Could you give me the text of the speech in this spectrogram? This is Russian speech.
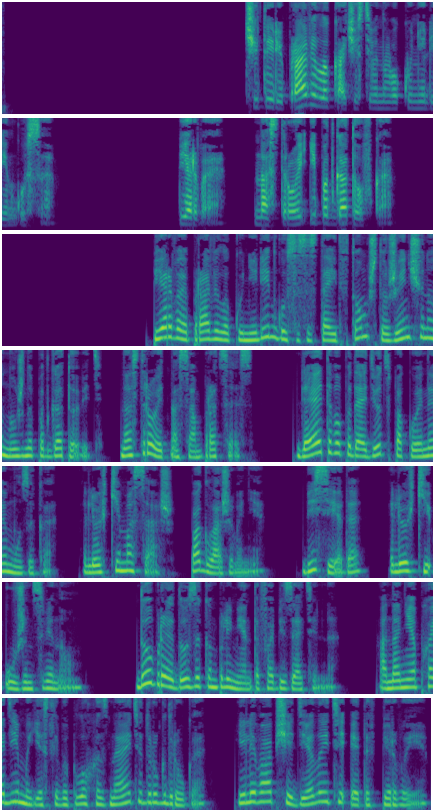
Четыре правила качественного кунилингуса. Первое. Настрой и подготовка. Первое правило кунилингуса состоит в том, что женщину нужно подготовить, настроить на сам процесс. Для этого подойдет спокойная музыка, легкий массаж, поглаживание, беседа, легкий ужин с вином. Добрая доза комплиментов обязательно. Она необходима, если вы плохо знаете друг друга или вообще делаете это впервые.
